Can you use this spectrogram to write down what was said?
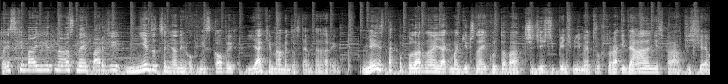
To jest chyba jedna z najbardziej niedocenianych ogniskowych, jakie mamy dostępne na rynku. Nie jest tak popularna jak magiczna i kultowa 35 mm, która idealnie sprawdzi się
